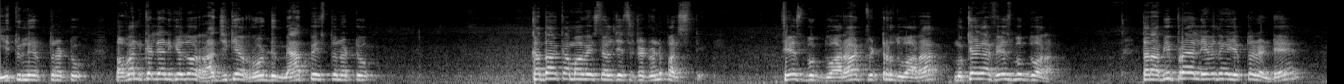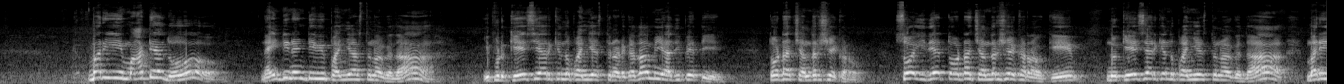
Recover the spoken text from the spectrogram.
నీతులు నేర్పుతున్నట్టు పవన్ కళ్యాణ్కి ఏదో రాజకీయ రోడ్డు మ్యాప్ వేస్తున్నట్టు కథా కమావేశాలు చేసేటటువంటి పరిస్థితి. ఫేస్బుక్ ద్వారా ట్విట్టర్ ద్వారా ముఖ్యంగా ఫేస్బుక్ ద్వారా తన అభిప్రాయాలు ఏ విధంగా చెప్తాడంటే మరి ఈ మాట ఏదో నైన్టీ నైన్ టీవీ పనిచేస్తున్నావు కదా ఇప్పుడు కేసీఆర్ కింద పనిచేస్తున్నాడు కదా మీ అధిపతి తోట చంద్రశేఖరరావు. సో ఇదే తోట చంద్రశేఖరరావుకి నువ్వు కేసీఆర్ కింద పనిచేస్తున్నావు కదా మరి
